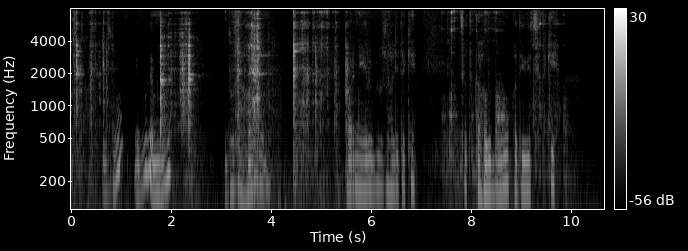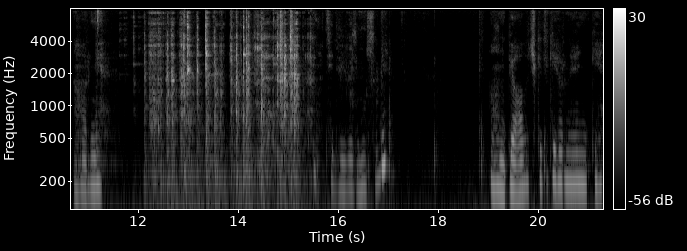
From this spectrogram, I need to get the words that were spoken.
Ось так візьму і буде мені дуже гарно. Гарні я люблю взагалі такі. Це така глибока, дивіться, такі гарні. Ці дві візьму собі. А, ну, піалочки такі гарненькі.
